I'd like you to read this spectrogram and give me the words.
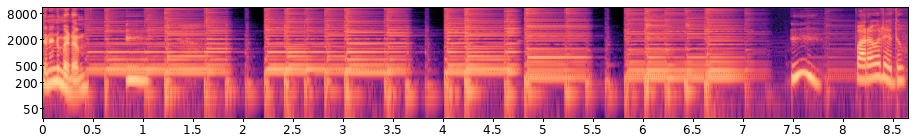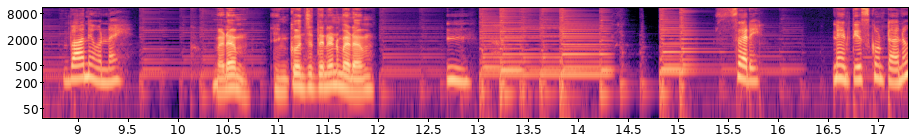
తినండి మేడం. పర్వాలేదు బానే ఉన్నాయి. మేడం ఇంకొంచెం తినండి మేడం. సరే నేను తీసుకుంటాను.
